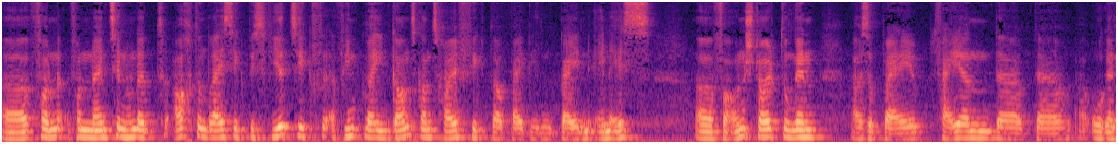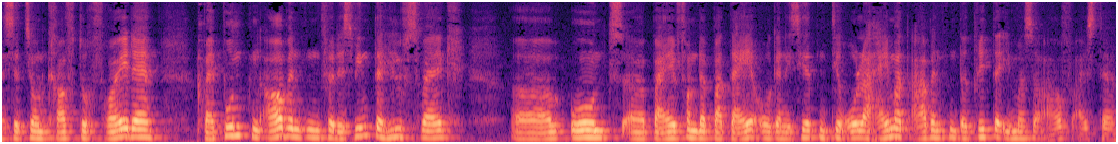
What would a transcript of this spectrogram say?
Äh, von, von 1938 bis 40 findet man ihn ganz, ganz häufig da bei den bei NS-Veranstaltungen, also bei Feiern der, der Organisation Kraft durch Freude, bei bunten Abenden für das Winterhilfswerk äh, und äh, bei von der Partei organisierten Tiroler Heimatabenden, da tritt er immer so auf als der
